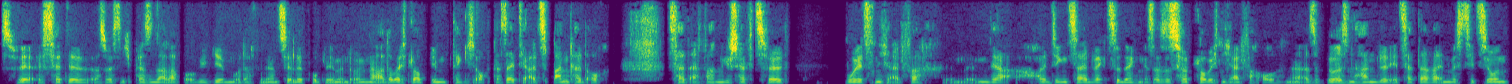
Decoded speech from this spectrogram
es, wär, es hätte, also weiß ich, Personalabbau gegeben oder finanzielle Probleme in irgendeiner Art. Aber ich glaube, eben denke ich auch, da seid ihr als Bank halt auch, es ist halt einfach ein Geschäftsfeld, wo jetzt nicht einfach in, in der heutigen Zeit wegzudenken ist. Also es hört, glaube ich, nicht einfach auf. Ne? Also Börsenhandel etc., Investitionen,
